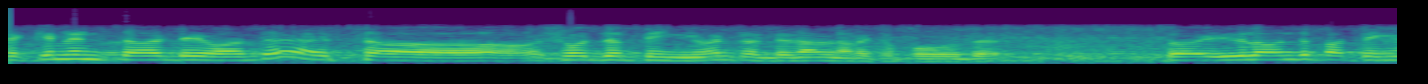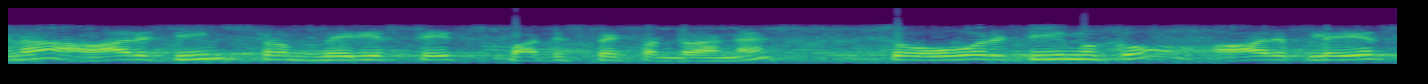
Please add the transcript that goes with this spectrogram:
second and third day வந்து இட்ஸ் ஷோ ஜம்பிங் ஈவெண்ட் ரெண்டு நாள் நடக்க போகுது. ஸோ இதில் வந்து பார்த்தீங்கன்னா ஆறு teams from various states participate பண்ணுறாங்க ஸோ ஒவ்வொரு டீமுக்கும் ஆறு பிளேயர்ஸ்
